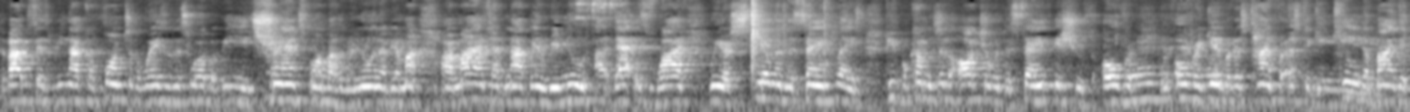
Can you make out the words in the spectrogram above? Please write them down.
The Bible says, be not conformed to the ways of this world, but be transformed by the renewing of your mind. Our minds have not been renewed. Uh, that is why we are still in the same place. People coming to the altar with the same issues over and over again, but it's time for us to get kingdom minded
